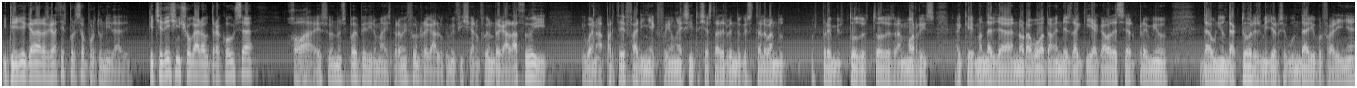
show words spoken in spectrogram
e teño que dar as gracias por esa oportunidade. Que che deixen xogar a outra cousa, joa, eso non se pode pedir máis. Para mí foi un regalo que me fixeron, foi un regalazo e E, bueno, a parte de Fariña, que foi un éxito, xa está desvendo que se está levando os premios todos, todos a Morris hai que mandarlle a Noraboa tamén desde aquí. Acaba de ser premio da Unión de Actores, mellor secundario por Fariña.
